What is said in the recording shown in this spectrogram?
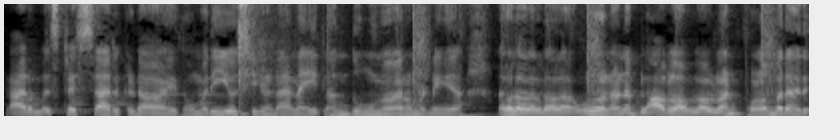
நான் ரொம்ப ஸ்ட்ரெஸ்ஸாக இருக்குடா. ஏதோ மாதிரி யோசிக்கடா நைட்லாம் தூங்கவே வர மாட்டேங்கிறா ஓ ப்ளா பிளா பிளா பிளாப்லான்னு புலம்புறாரு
